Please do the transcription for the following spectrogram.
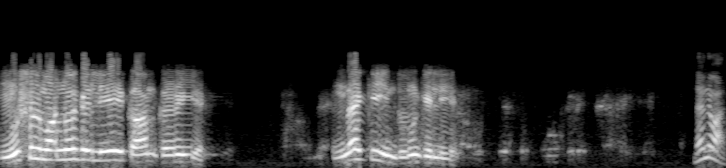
मुसलमानों के लिए काम कर रही है न कि हिंदुओं के लिए। धन्यवाद।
